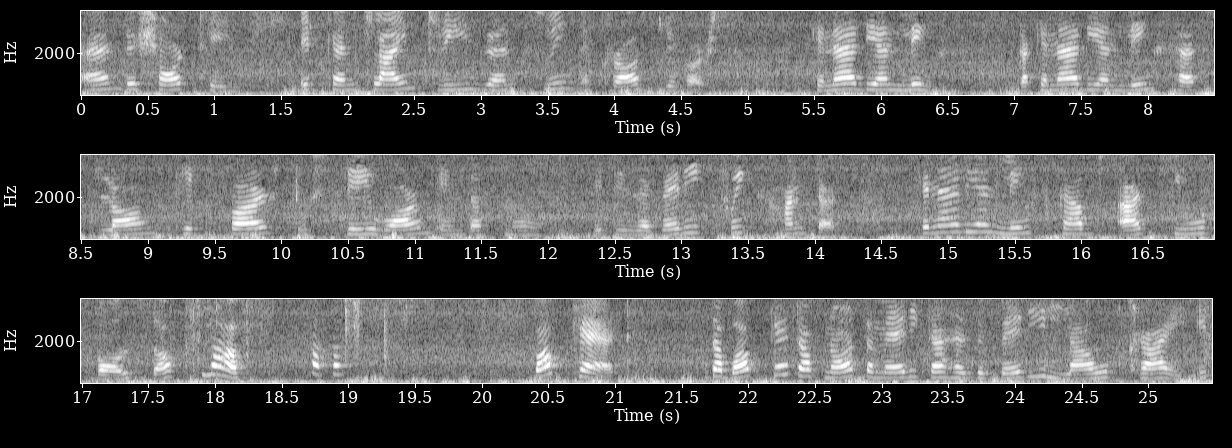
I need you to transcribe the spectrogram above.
and a short tail. It can climb trees and swim across rivers. Canadian lynx. The Canadian lynx has long, thick fur to stay warm in the snow. It is a very quick hunter. Canadian lynx cubs are cute balls of fluff. bobcat. The bobcat of North America has a very loud cry. It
